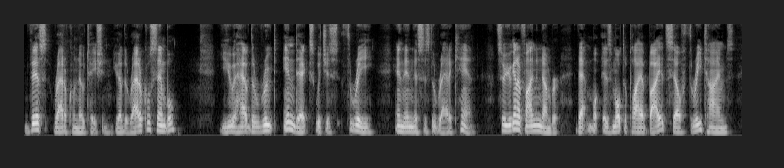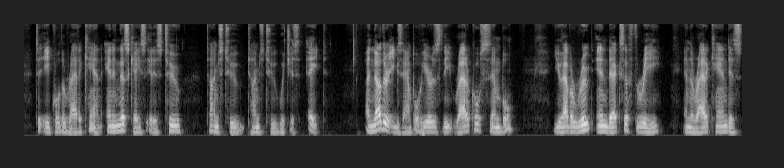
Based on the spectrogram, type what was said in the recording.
this radical notation. You have the radical symbol, you have the root index, which is 3, and then this is the radicand. So you're going to find a number that is multiplied by itself three times to equal the radicand. And in this case, it is 2 times 2 times 2, which is 8. Another example, here's the radical symbol. You have a root index of 3, and the radicand is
